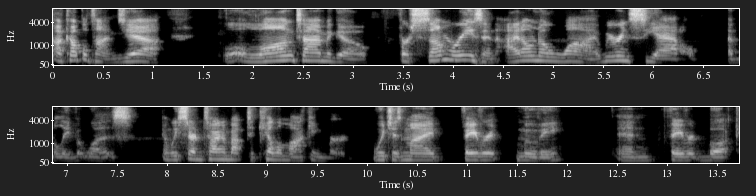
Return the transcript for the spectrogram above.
a couple times, yeah. A long time ago. For some reason, I don't know why, we were in Seattle, I believe it was, and we started talking about To Kill a Mockingbird, which is my favorite movie and favorite book.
